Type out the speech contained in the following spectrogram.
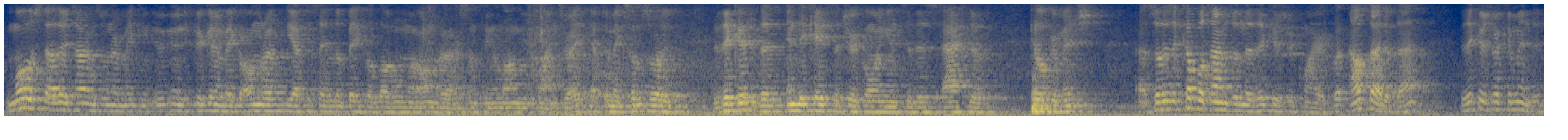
Most other times when we're making, and if you're going to make umrah, you have to say labbaik Allahumma umrah or something along these lines, right? You have to make some sort of dhikr that indicates that you're going into this act of pilgrimage. Uh, so there's a couple times when the dhikr is required. But outside of that, dhikr is recommended.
